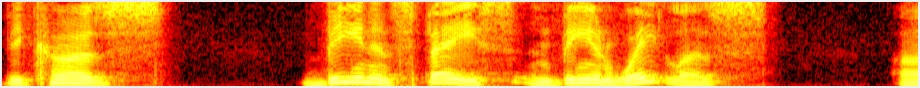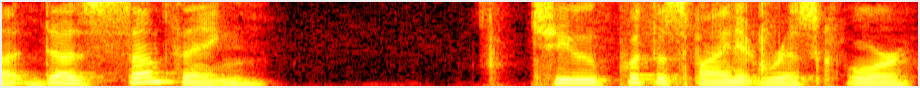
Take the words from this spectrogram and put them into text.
because being in space and being weightless uh, does something to put the spine at risk for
